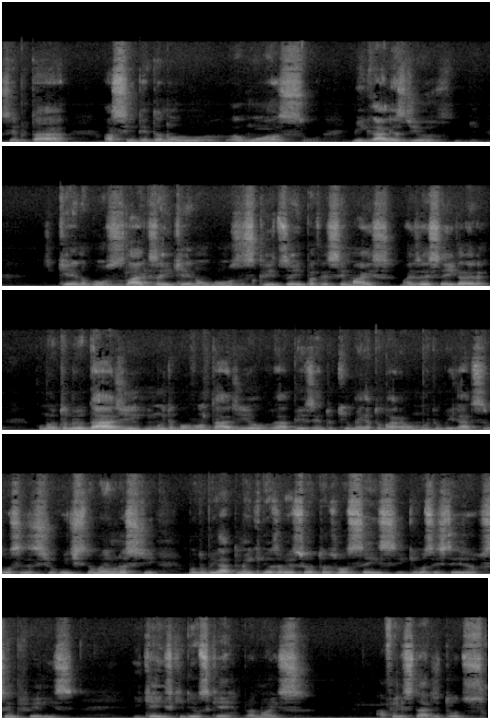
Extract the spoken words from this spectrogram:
sempre tá, assim, tentando algumas migalhas de, querendo alguns likes aí, querendo alguns inscritos aí para crescer mais, mas é isso aí, galera. Com muita humildade e muita boa vontade, eu apresento aqui o Mega Tubarão. Muito obrigado se vocês assistiram o vídeo. Se não assistir, muito obrigado também. Que Deus abençoe a todos vocês e que vocês estejam sempre felizes. E que é isso que Deus quer para nós. A felicidade de todos.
